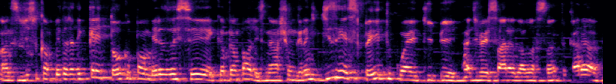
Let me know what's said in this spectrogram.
antes disso o Campeta já decretou que o Palmeiras vai ser campeão paulista, né? Eu acho um grande desrespeito com a equipe adversária do Água Santa. O cara,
